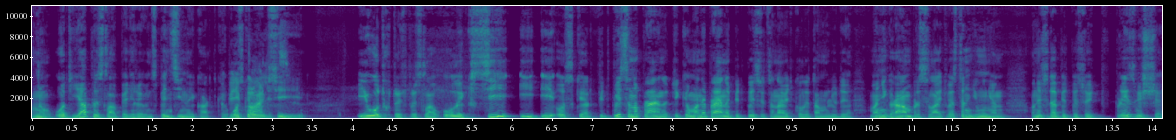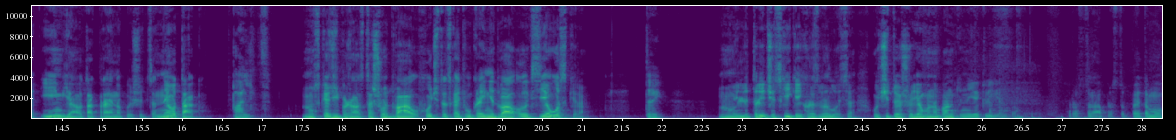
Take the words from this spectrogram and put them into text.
Ну, от я прислав 5 гривень з пенсійної картки. Оскар. Олексій. І от хтось прислав Олексій і, і Оскар. Підписано правильно, тільки у мене правильно підписується, навіть коли там люди Маніграм присилають, Western Union. Вони завжди підписують прізвище і ім'я. Отак правильно пишеться. Не отак. Пальць. Ну скажіть, пожалуйста, що два, хочете сказати, в Україні два Олексія Оскара? Три. Ну, или три, чи скільки їх розвелося, учитує, що я в монобанку не є клієнтом. Просто-напросто. Поэтому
